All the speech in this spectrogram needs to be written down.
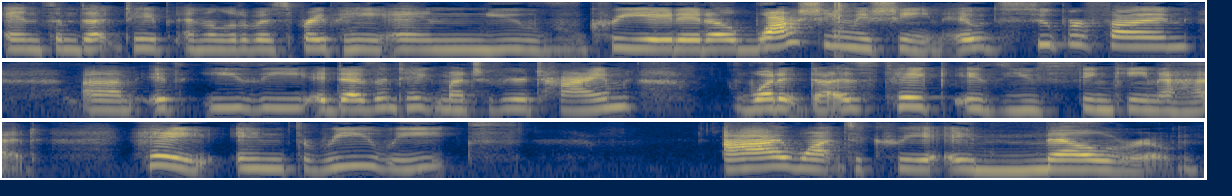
and some duct tape and a little bit of spray paint and you've created a washing machine. It was super fun. Um, it's easy. It doesn't take much of your time. What it does take is you thinking ahead. Hey, in three weeks, I want to create a mail room.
